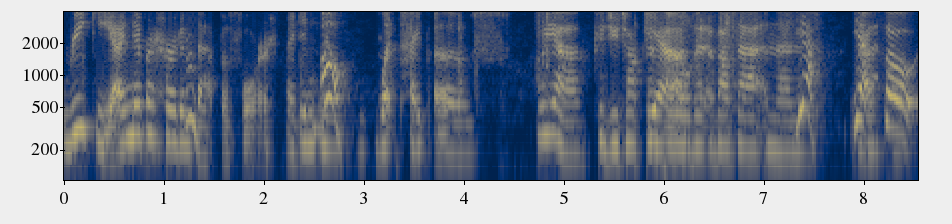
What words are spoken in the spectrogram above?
Reiki. I never heard of hmm. that before. I didn't know oh. what type of. Well, yeah. Could you talk to yeah. us a little bit about that, and then? Yeah. Yeah. So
